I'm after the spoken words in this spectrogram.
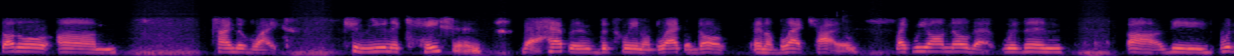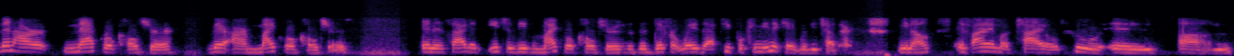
subtle um, kind of like communication that happens between a black adult and a black child like we all know that within uh, the within our macro culture, there are micro cultures. And inside of each of these micro cultures is a different way that people communicate with each other. You know, if I am a child who is um,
